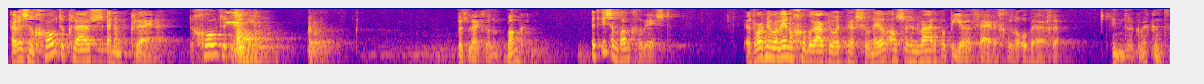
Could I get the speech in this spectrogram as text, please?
Er is een grote kluis en een kleine. De grote is hier. Het lijkt wel een bank. Het is een bank geweest. Het wordt nu alleen nog gebruikt door het personeel als ze hun waardepapieren veilig willen opbergen. Indrukwekkend.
